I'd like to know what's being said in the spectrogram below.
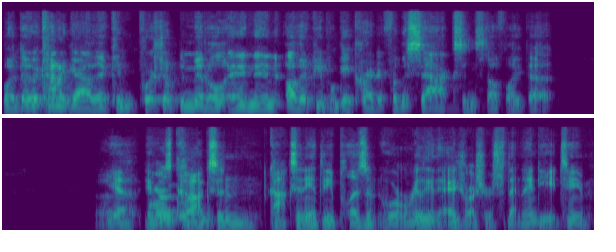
but they're the kind of guy that can push up the middle and then other people get credit for the sacks and stuff like that. Uh, Yeah, it was Aaron Glenn. Cox and Cox and Anthony Pleasant who are really the edge rushers for that '98 team.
